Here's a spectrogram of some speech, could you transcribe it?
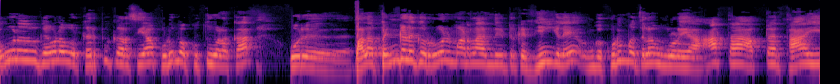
எவ்வளவுக்கு எவ்வளோ ஒரு கருப்பு கரசியாக குடும்ப குத்து வழக்கா ஒரு பல பெண்களுக்கு ரோல் மாடலா இருந்துகிட்டு இருக்க நீங்களே உங்க குடும்பத்துல உங்களுடைய ஆத்தா அப்பன் தாய்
